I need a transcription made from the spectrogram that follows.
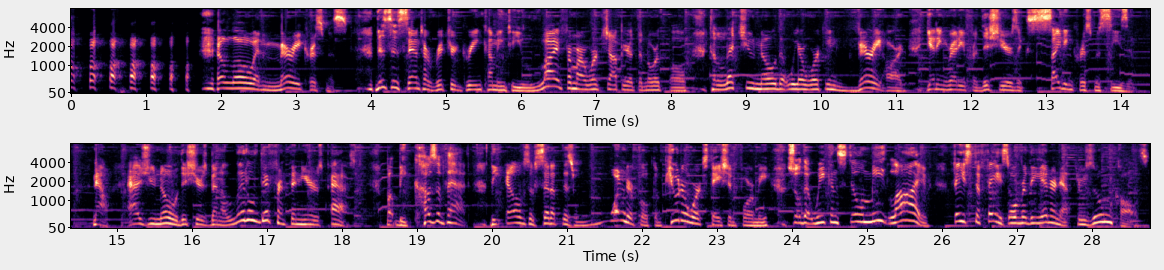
Hello and Merry Christmas. This is Santa Richard Green coming to you live from our workshop here at the North Pole to let you know that we are working very hard getting ready for this year's exciting Christmas season. Now, as you know, this year's been a little different than years past. But because of that, the elves have set up this wonderful computer workstation for me so that we can still meet live, face to face over the internet through Zoom calls.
